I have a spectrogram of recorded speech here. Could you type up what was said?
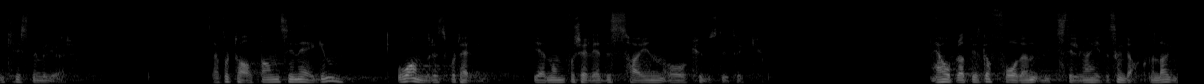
i kristne miljøer. Der fortalte han sin egen og andres fortelling gjennom forskjellige design- og kunstuttrykk. Jeg håper at vi skal få den utstillinga hit til St. Jakob en dag,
